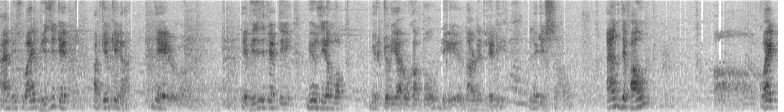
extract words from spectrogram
and his wife visited Argentina, they uh, they visited the museum of Victoria Ocampo, the learned lady, lady's home, and they found uh, quite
